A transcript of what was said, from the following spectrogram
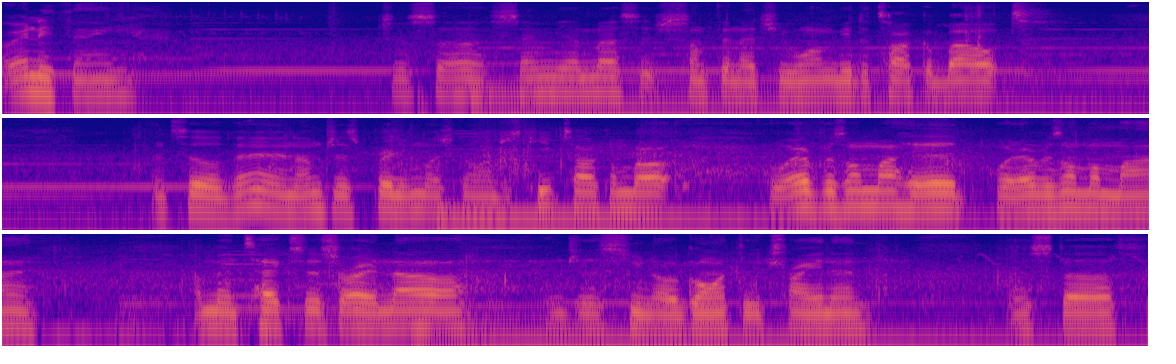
or anything, just uh, send me a message, something that you want me to talk about. Until then, I'm just pretty much going to just keep talking about whatever's on my head, whatever's on my mind. I'm in Texas right now. I'm just, you know, going through training and stuff.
